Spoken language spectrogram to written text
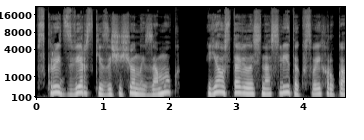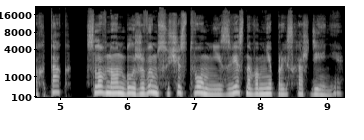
вскрыть зверски защищенный замок, Я уставилась на слиток в своих руках так, словно он был живым существом неизвестного мне происхождения.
